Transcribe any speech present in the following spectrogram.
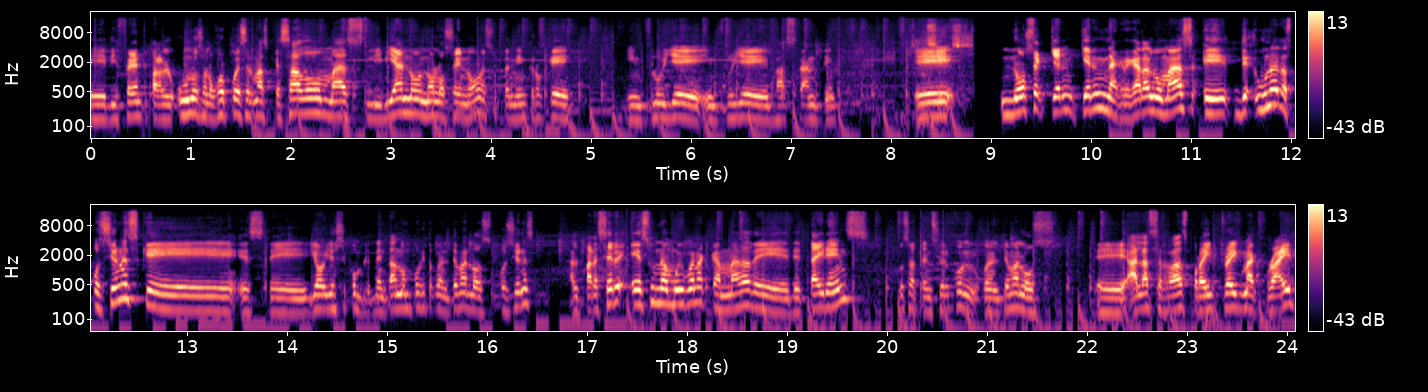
eh, diferente. Para unos a lo mejor puede ser más pesado, más liviano, no lo sé, ¿no? Eso también creo que influye, influye bastante. Eh, no sé, ¿quieren, ¿quieren agregar algo más? Eh, de, una de las posiciones que este, yo, yo estoy complementando un poquito con el tema de las posiciones, al parecer es una muy buena camada de, de tight ends. Pues atención con, con el tema de los eh, alas cerradas por ahí, Trade McBride,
